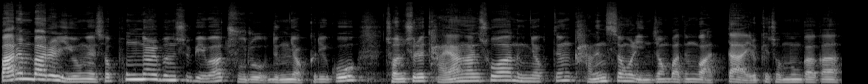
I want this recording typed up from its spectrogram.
빠른 발을 이용해서 폭넓은 수비와 주루 능력 그리고 전술의 다양한 소화 능력 등 가능성을 인정받은 것 같다 이렇게 전문가가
